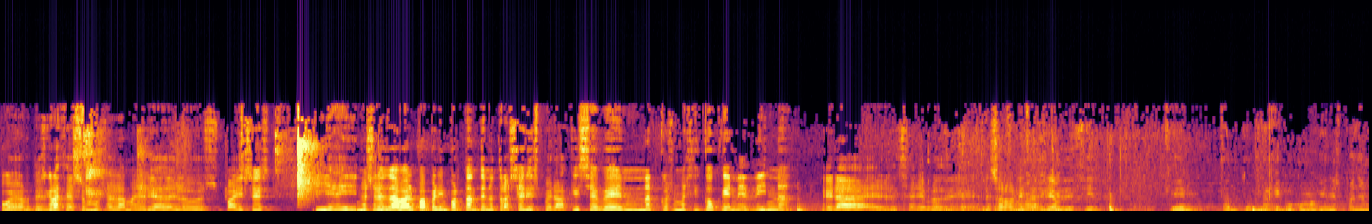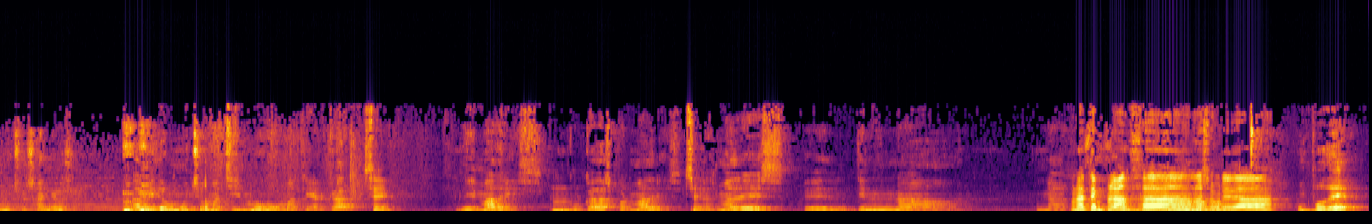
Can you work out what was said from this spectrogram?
por desgracia somos en la mayoría de los países y, y no se les daba el papel importante en otras series, pero aquí se ve en Narcos México que Nedina era el cerebro de, de esa Hay que organización. decir que tanto en México como aquí en España muchos años ha habido mucho machismo matriarcal Sí, de madres, inculcadas por madres. Mm. Sí. Las madres eh, tienen una, una... una templanza, no, una no. sobriedad Un poder,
